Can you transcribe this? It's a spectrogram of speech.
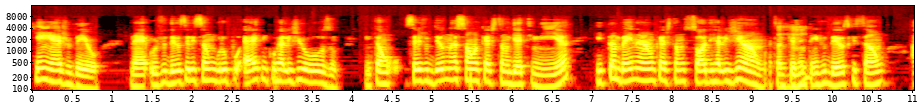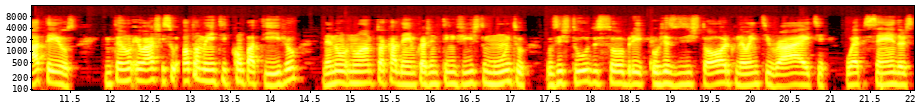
quem é judeu. Né? Os judeus eles são um grupo étnico-religioso. Então, ser judeu não é só uma questão de etnia e também não é uma questão só de religião. É tanto uhum. que a gente uhum. tem judeus que são ateus. Então, eu acho isso totalmente compatível. Né? No, no âmbito acadêmico, a gente tem visto muito os estudos sobre o Jesus histórico, né? o N.T. Wright, o Webb Sanders.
